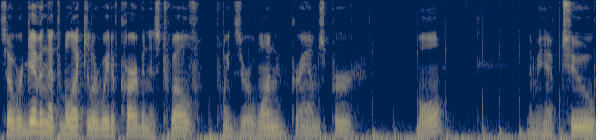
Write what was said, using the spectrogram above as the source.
So we're given that the molecular weight of carbon is 12.01 grams per mole. Then we have two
